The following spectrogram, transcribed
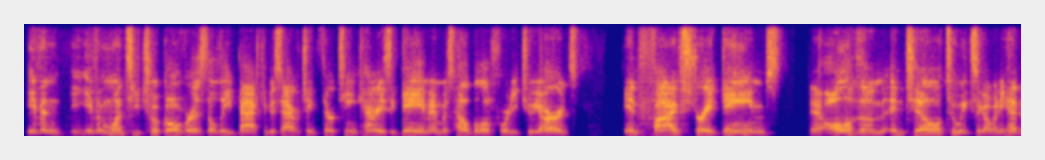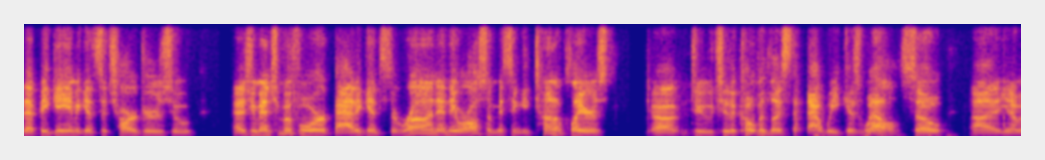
even even once he took over as the lead back, he was averaging 13 carries a game and was held below 42 yards in five straight games, eh, all of them until two weeks ago when he had that big game against the Chargers, who, as you mentioned before, bad against the run, and they were also missing a ton of players uh, due to the COVID list that week as well. So, uh, you know,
